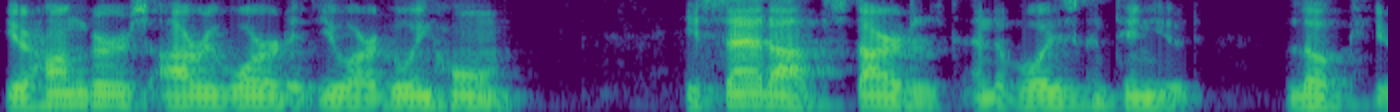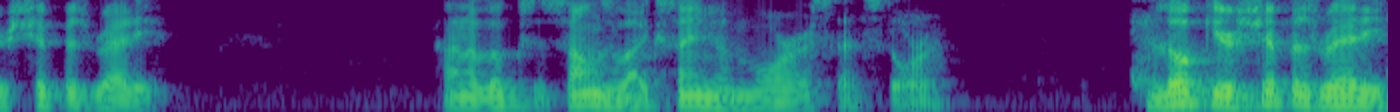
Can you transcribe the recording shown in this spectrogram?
Your hungers are rewarded. You are going home. He sat up, startled, and the voice continued, Look, your ship is ready. Kind of looks, it sounds like Samuel Morris, that story. Look, your ship is ready.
